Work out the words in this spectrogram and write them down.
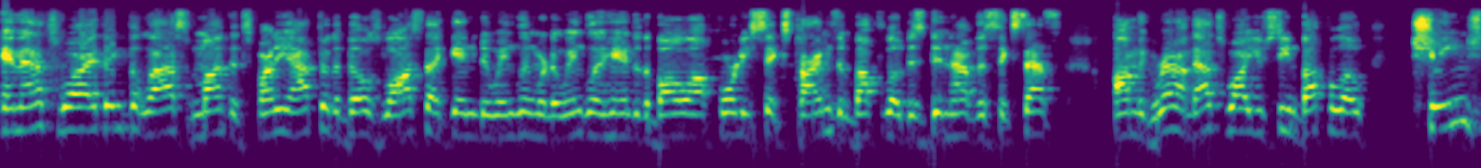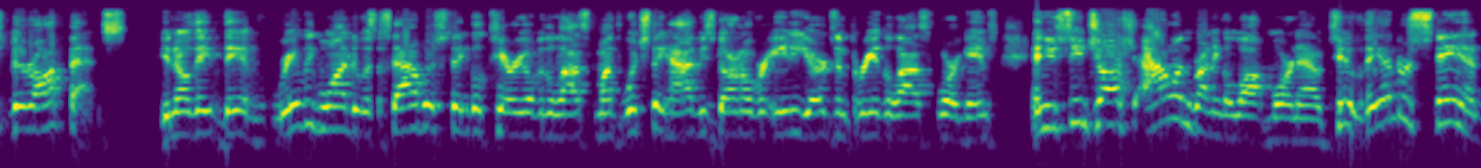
And that's why I think the last month, it's funny, after the Bills lost that game to New England, where New England handed the ball off 46 times and Buffalo just didn't have the success on the ground. That's why you've seen Buffalo change their offense. You know, they, they have really wanted to establish Singletary over the last month, which they have. He's gone over 80 yards in three of the last four games. And you see Josh Allen running a lot more now, too. They understand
